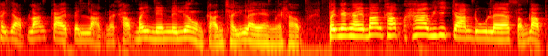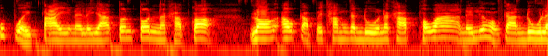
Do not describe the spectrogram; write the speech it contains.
ขยับร่างกายเป็นหลักนะครับ ไม่เน้นในเรื่องของการใช้แรงนะครับ เป็นยังไงบ้างครับ 5 วิธีการดูแลสำหรับผู้ป่วยไตในระยะต้นๆนนะครับ ก็ลองเอากลับไปทำกันดูนะครับ เพราะว่าในเรื่องของการดูแล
